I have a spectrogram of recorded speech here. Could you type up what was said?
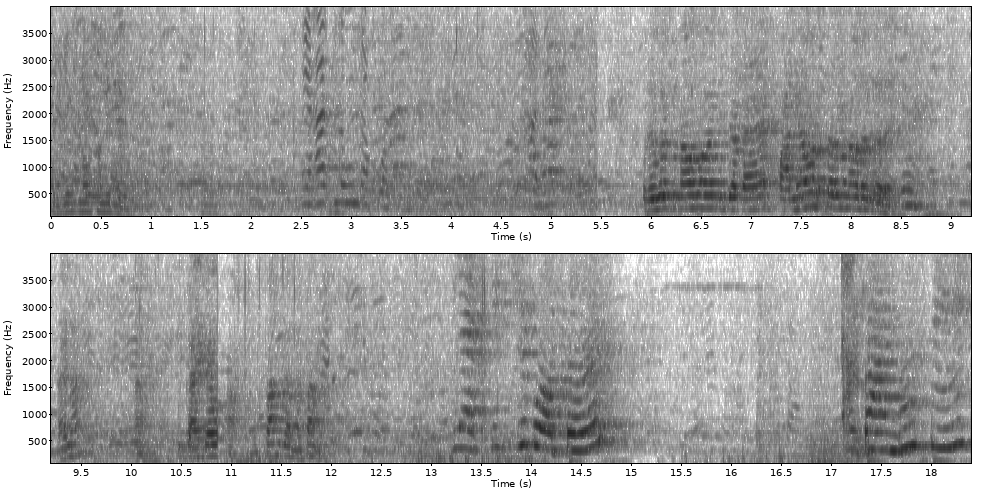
प्रोजेक्ट नाव सांगितलं हात लावून दाखव असं. प्रयोगाचं नाव तिथं काय पाण्यावर तरंगणारं घर आहे. है ना? हा. ते काय काय सांग ना सांग. प्लॅस्टिकची बॉटल बांबू स्टिक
